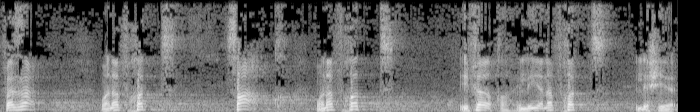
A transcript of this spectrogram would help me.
فزع ونفخة صعق ونفخة إفاقة اللي هي نفخة الإحياء.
